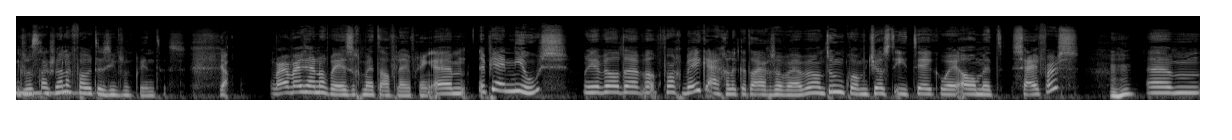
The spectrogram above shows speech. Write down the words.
Ik wil straks wel een foto zien van Quintus. Ja. Maar wij zijn nog bezig met de aflevering. Ehm, heb jij nieuws? Maar je wilde wel vorige week eigenlijk het al ergens over hebben. Want toen kwam Just Eat Takeaway al met cijfers. Mhm. Ehm,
